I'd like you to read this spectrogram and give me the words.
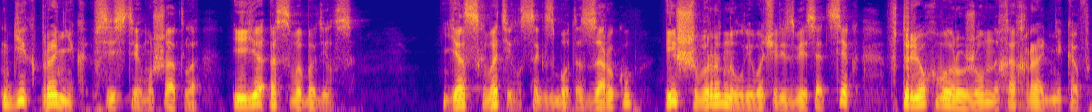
Гик проник в систему шаттла, и я освободился. Я схватил сексбота за руку и швырнул его через весь отсек в трех вооруженных охранников.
